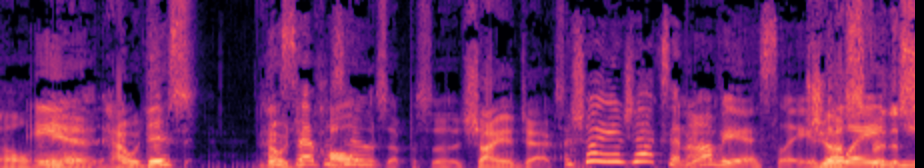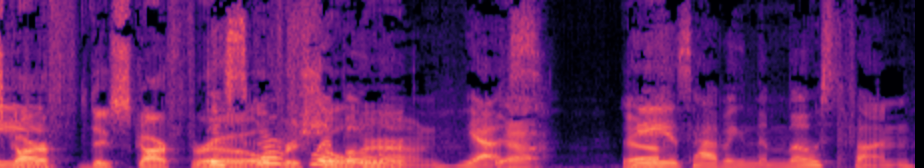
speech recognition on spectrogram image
Oh man, how would this- you how would this you call episode- this episode? Cheyenne Jackson, Cheyenne Jackson, Yeah. obviously, just way for the he- scarf, the scarf throw the scarf over his shoulder. alone. Yes, Yeah, yeah. he is having the most fun,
